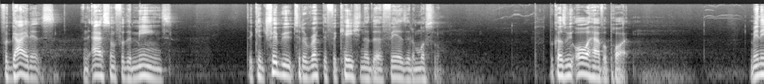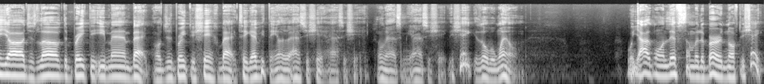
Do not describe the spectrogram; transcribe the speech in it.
for guidance and ask Him for the means to contribute to the rectification of the affairs of the Muslim because we all have a part. Many y'all just love to break the imam back or just break the sheikh back, take everything. Oh, ask the sheikh, ask the sheikh. Don't ask me, ask the sheikh. The sheikh is overwhelmed. Well, y'all going to lift some of the burden off the sheikh.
